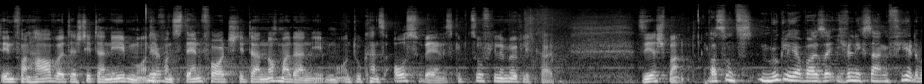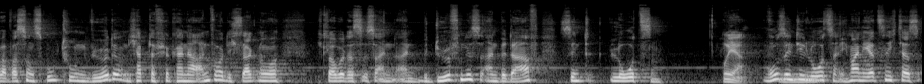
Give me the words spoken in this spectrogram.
den von Harvard, der steht daneben und ja. der von Stanford steht dann nochmal daneben und du kannst auswählen. Es gibt so viele Möglichkeiten. Sehr spannend. Was uns möglicherweise, ich will nicht sagen fehlt, aber was uns gut tun würde, und ich habe dafür keine Antwort, ich sage nur, ich glaube, das ist ein, ein Bedürfnis, ein Bedarf, sind Lotsen. Oh ja. Wo sind die mhm. Lotsen? Ich meine jetzt nicht das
